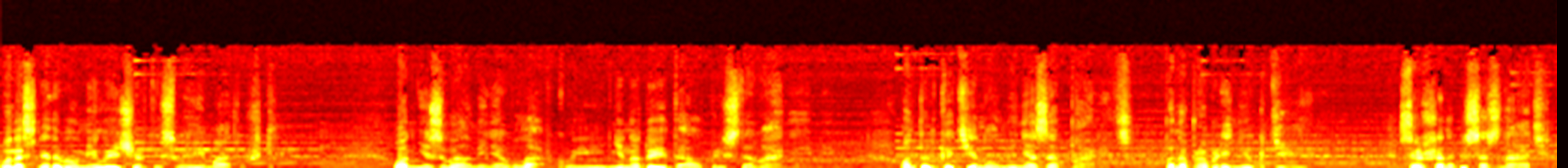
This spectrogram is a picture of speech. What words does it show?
унаследовал милые черты своей матушки. Он не звал меня в лавку и не надоедал приставаниями. Он только тянул меня за палец по направлению к двери, совершенно бессознательно.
